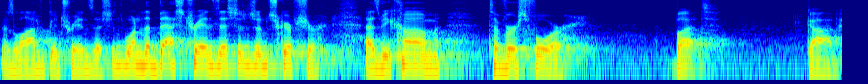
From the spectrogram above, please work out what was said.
there's a lot of good transitions, one of the best transitions in Scripture as we come to verse 4 but God.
